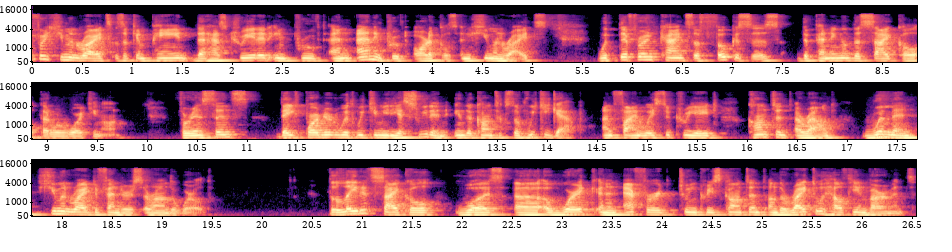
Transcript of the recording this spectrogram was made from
for Human Rights is a campaign that has created improved and, and improved articles in human rights with different kinds of focuses depending on the cycle that we're working on. For instance, they've partnered with Wikimedia Sweden in the context of Wikigap and find ways to create content around women human rights defenders around the world. The latest cycle was uh, a work and an effort to increase content on the right to a healthy environment.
